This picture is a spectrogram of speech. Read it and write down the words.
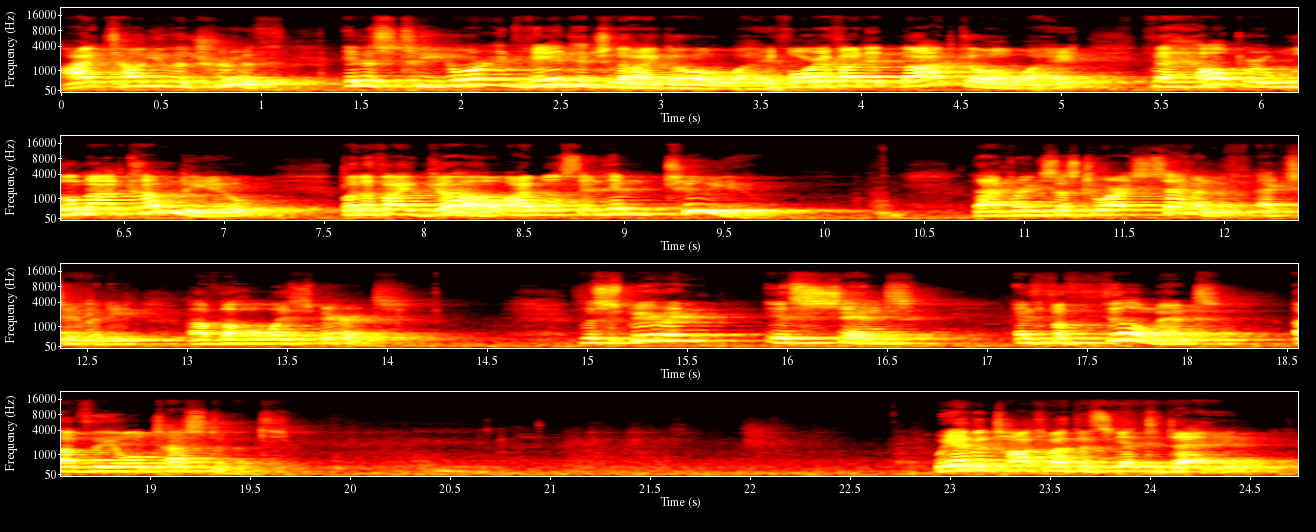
I tell you the truth. It is to your advantage that I go away. For if I did not go away, the Helper will not come to you. But if I go, I will send him to you. That brings us to our seventh activity of the Holy Spirit. The Spirit is sent in fulfillment of the Old Testament. We haven't talked about this yet today,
